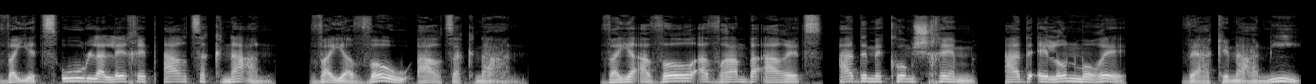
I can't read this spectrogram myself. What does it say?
ויצאו ללכת ארצה כנען, ויבואו ארצה כנען. ויעבור אברהם בארץ עד מקום שכם, עד אלון מורה, והכנעני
